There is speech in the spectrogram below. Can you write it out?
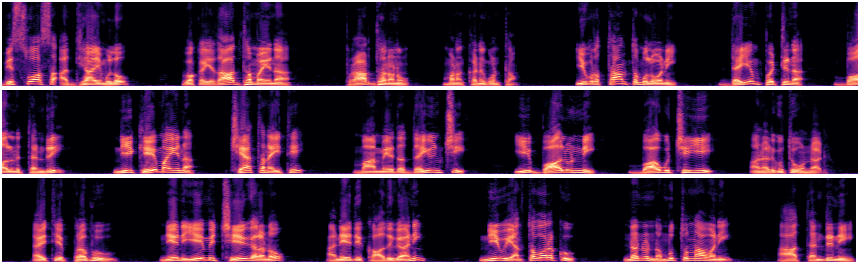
విశ్వాస అధ్యాయములో ఒక యథార్థమైన ప్రార్థనను మనం కనుగొంటాం. ఈ వృత్తాంతములోని దయ్యం పట్టిన బాలుని తండ్రి నీకేమైనా చేతనైతే మా మీద దయుంచి ఈ బాలుణ్ణి బాగు చెయ్యి అని అడుగుతూ ఉన్నాడు. అయితే ప్రభు నేను ఏమి చేయగలనో అనేది కాదుగాని నీవు ఎంతవరకు నన్ను నమ్ముతున్నావని ఆ తండ్రిని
